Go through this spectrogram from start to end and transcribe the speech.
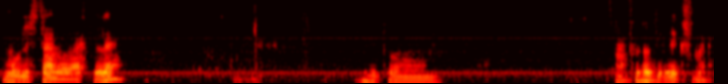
μου γλιστράνε τα δάχτυλα Λοιπόν, αυτό το τυλίξουμε.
